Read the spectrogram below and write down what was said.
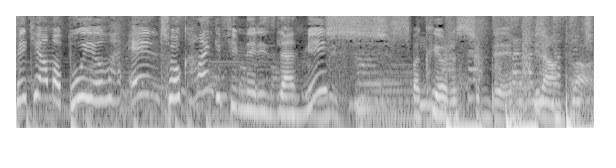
Peki ama bu yıl en çok hangi filmler izlenmiş? Bakıyoruz şimdi biraz daha.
